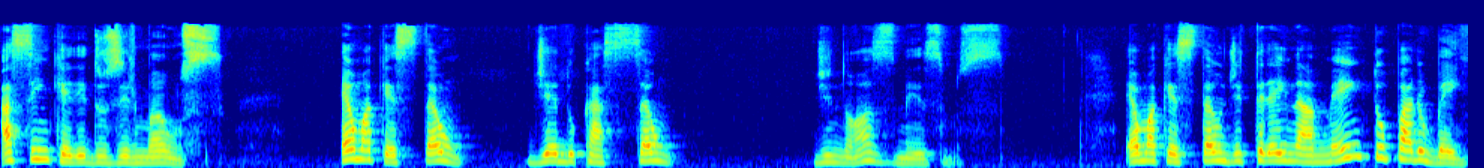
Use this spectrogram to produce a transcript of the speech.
Assim, queridos irmãos, é uma questão de educação de nós mesmos. É uma questão de treinamento para o bem.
